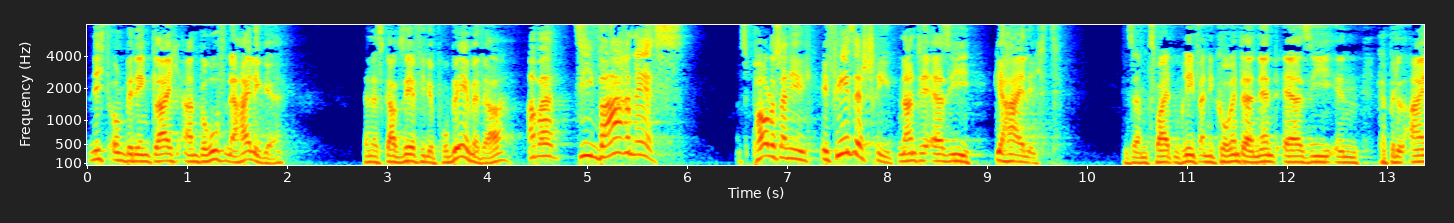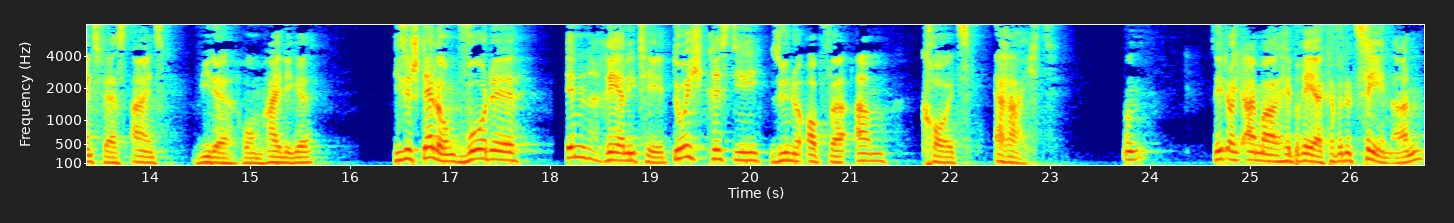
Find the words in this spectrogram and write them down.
nicht unbedingt gleich an berufene Heilige, denn es gab sehr viele Probleme da, aber sie waren es. Als Paulus an die Epheser schrieb, nannte er sie geheiligt. In seinem zweiten Brief an die Korinther nennt er sie in Kapitel 1, Vers 1 wiederum Heilige. Diese Stellung wurde in Realität durch Christi Sühneopfer am Kreuz erreicht. Und seht euch einmal Hebräer Kapitel 10 an.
